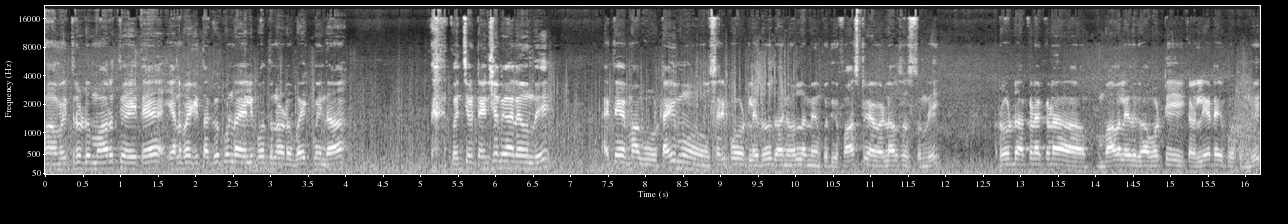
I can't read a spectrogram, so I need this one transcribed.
మా మిత్రుడు మారుతి అయితే ఎనభైకి తగ్గకుండా వెళ్ళిపోతున్నాడు బైక్ మీద. కొంచెం టెన్షన్గానే ఉంది. అయితే మాకు టైము సరిపోవట్లేదు. దానివల్ల మేము కొద్దిగా ఫాస్ట్గా వెళ్ళాల్సి వస్తుంది. రోడ్డు అక్కడక్కడ బాగలేదు కాబట్టి ఇక్కడ లేట్ అయిపోతుంది.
